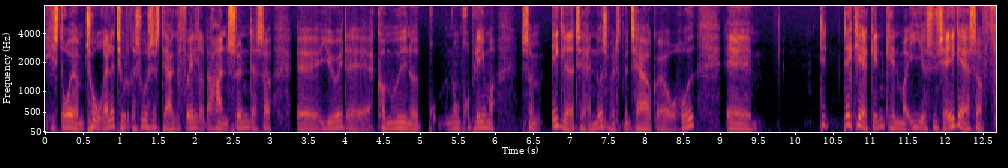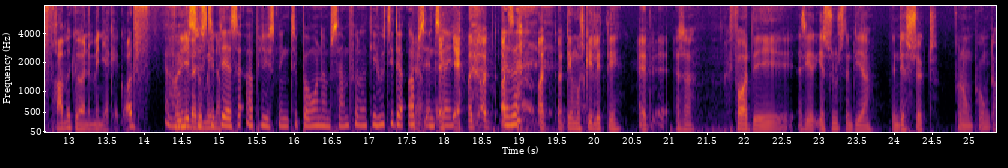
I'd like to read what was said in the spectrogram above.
historie om to relativt ressourcestærke forældre, der har en søn, der så øh, i øvrigt er kommet ud i noget, nogle problemer, som ikke lader til at have noget som helst med terror at gøre overhovedet, øh, det, det kan jeg genkende mig i, og synes jeg ikke er så fremmedgørende, men jeg kan godt følge, hvad jeg synes, du mener. det bliver så oplysning til borgerne om samfundet. Kan I huske de der opsindslag? Ja, ja. Og, og, og, Altså. altså. og, og det er måske lidt det, at øh, altså, for at det, altså jeg, jeg synes, den bliver, den bliver søgt på nogle punkter.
